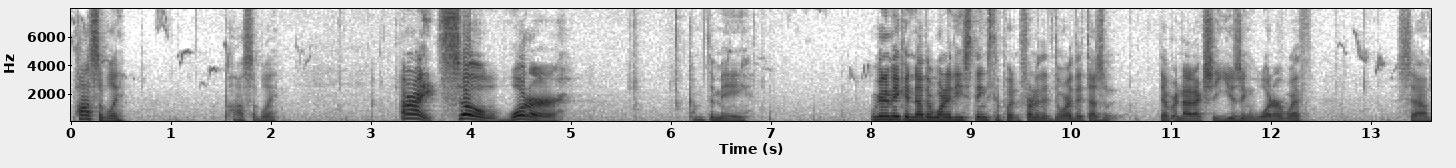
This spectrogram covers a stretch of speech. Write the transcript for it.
Possibly. Possibly. All right, so water. Come to me. We're going to make another one of these things to put in front of the door that doesn't, that we're not actually using water with. So,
